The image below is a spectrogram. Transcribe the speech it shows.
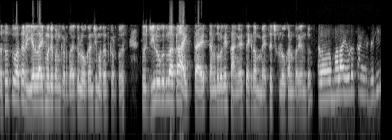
तसंच तू आता रिअल लाईफमध्ये पण करतोय तू लोकांची मदत करतोयस. सो जी लोक तुला आता ऐकतायत त्यांना तुला काही सांगायचं एखादा मेसेज लोकांपर्यंत? मला एवढं सांगायचं की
